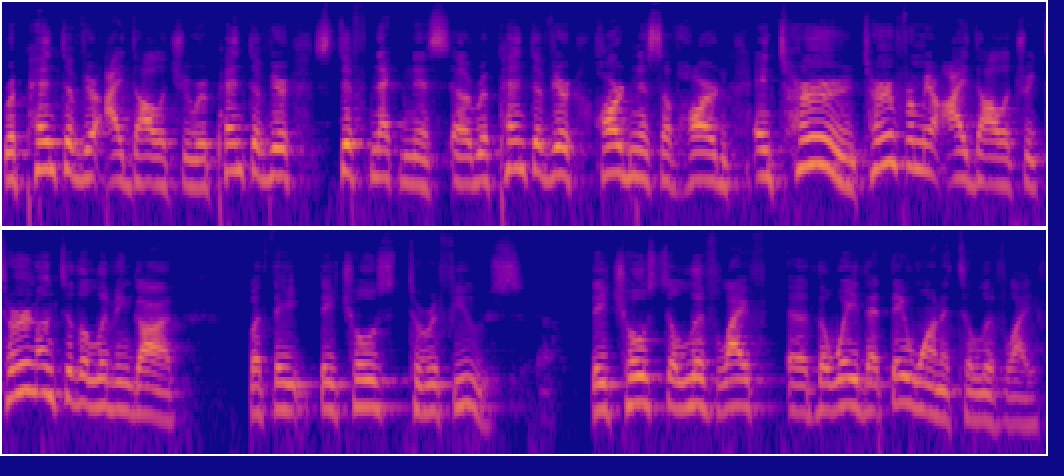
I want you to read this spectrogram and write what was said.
repent of your idolatry, repent of your stiff neckedness, uh, repent of your hardness of heart, and turn, turn from your idolatry, turn unto the living God. But they, they chose to refuse. They chose to live life uh, the way that they wanted to live life.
